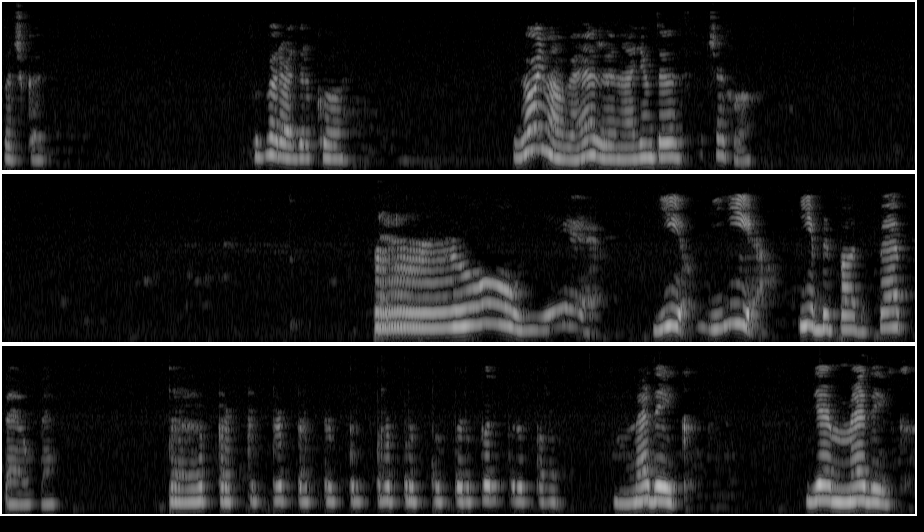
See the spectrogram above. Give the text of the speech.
Počkaj. Super, Adrko. Zaujímavé, že nájdem teraz v Čechách. yeah. yeah. Yeah, yeah. Yeah, byl pád. Pe, pe, pe. Medic. Kde je medic?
